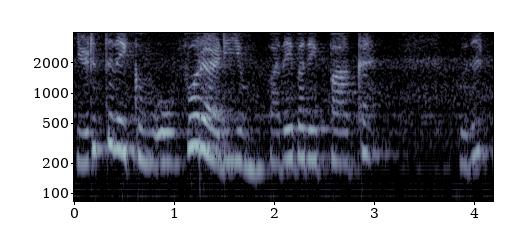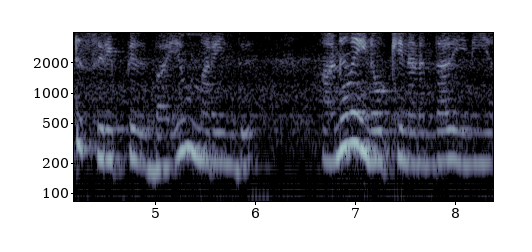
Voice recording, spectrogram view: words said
எடுத்து வைக்கும் ஒவ்வொரு அடியும் பதைபதைப்பாக்க உதட்டு சிரிப்பில் பயம் மறைந்து அணுவை நோக்கி நடந்தாள் இனியா.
